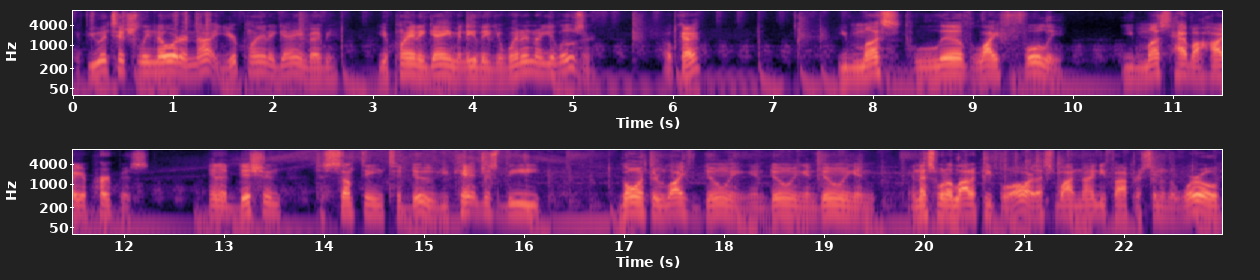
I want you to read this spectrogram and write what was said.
if you intentionally know it or not, you're playing a game, baby. You're playing a game and either you're winning or you're losing. Okay? You must live life fully. You must have a higher purpose in addition to something to do. You can't just be going through life doing and doing and doing and and that's what a lot of people are. That's why 95% of the world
